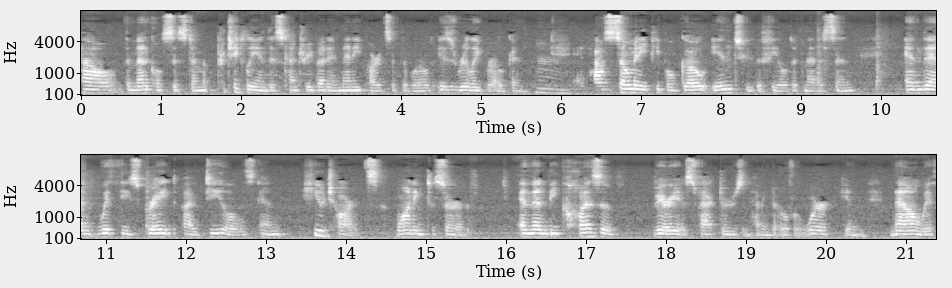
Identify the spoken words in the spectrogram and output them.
how the medical system, particularly in this country, but in many parts of the world, is really broken Mm. and how so many people go into the field of medicine and then with these great ideals and huge hearts wanting to serve and then because of various factors and having to overwork and now with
